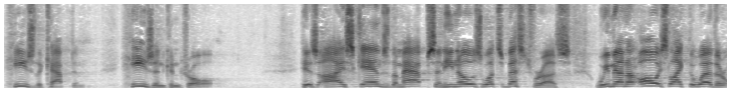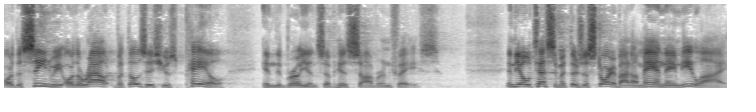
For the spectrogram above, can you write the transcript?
He's the captain, He's in control. His eye scans the maps and He knows what's best for us. We may not always like the weather or the scenery or the route, but those issues pale in the brilliance of His sovereign face. In the Old Testament, there's a story about a man named Eli.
